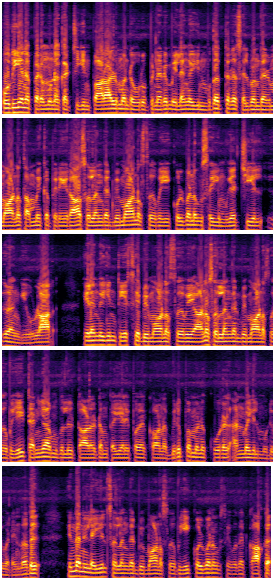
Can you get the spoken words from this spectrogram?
புதியன பெரமுன கட்சியின் பாராளுமன்ற உறுப்பினரும் இலங்கையின் முதற்தர செல்வந்தருமான தம்மிக்க பிரேரா சுலங்கன் விமான சேவையை கொள்வனவு செய்யும் முயற்சியில் இறங்கியுள்ளார். இலங்கையின் தேசிய விமான சேவையான சிலங்கன் விமான சேவையை தனியார் முதலீட்டாளரிடம் கையளிப்பதற்கான விருப்பமெனு கூறல் அண்மையில் முடிவடைந்தது. இந்த நிலையில் ஸ்ரீலங்கன் விமான சேவையை கொள்வனவு செய்வதற்காக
